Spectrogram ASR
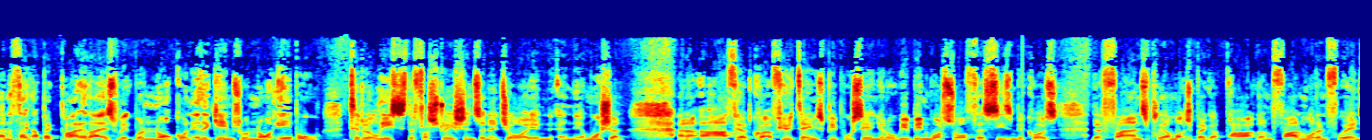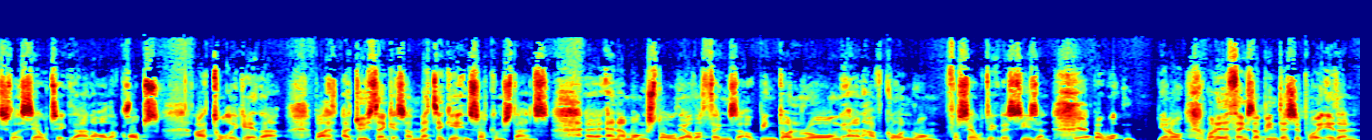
And I think a big part of that is we're not going to the games. We're not able to release the frustrations and the joy and, and the emotion. And I, I, have heard quite a few times people saying, you know, we've been worse off this season because the fans play a much bigger part. They're far more influential at Celtic than at other clubs. I totally get that. But I, I do think it's a mitigating circumstance uh, in amongst all the other things that have been done wrong and have gone wrong for Celtic this season. Yeah. But what, you know, one of the things I've been disappointed in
